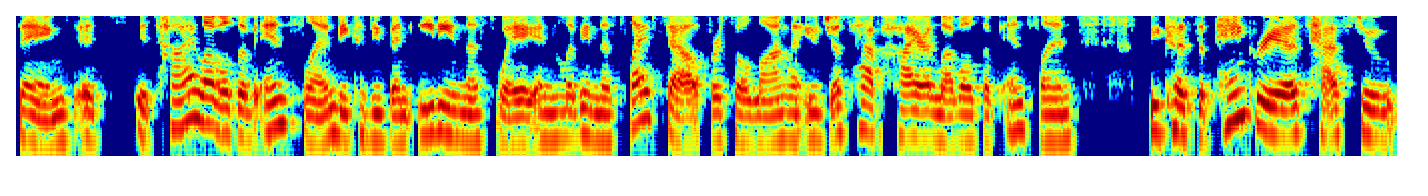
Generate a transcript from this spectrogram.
things. It's it's high levels of insulin because you've been eating this way and living this lifestyle for so long that you just have higher levels of insulin because the pancreas has to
